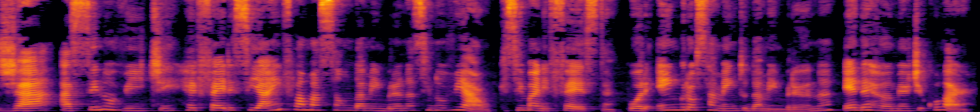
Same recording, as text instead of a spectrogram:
Já a sinovite refere-se à inflamação da membrana sinovial, que se manifesta por engrossamento da membrana e derrame articular.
